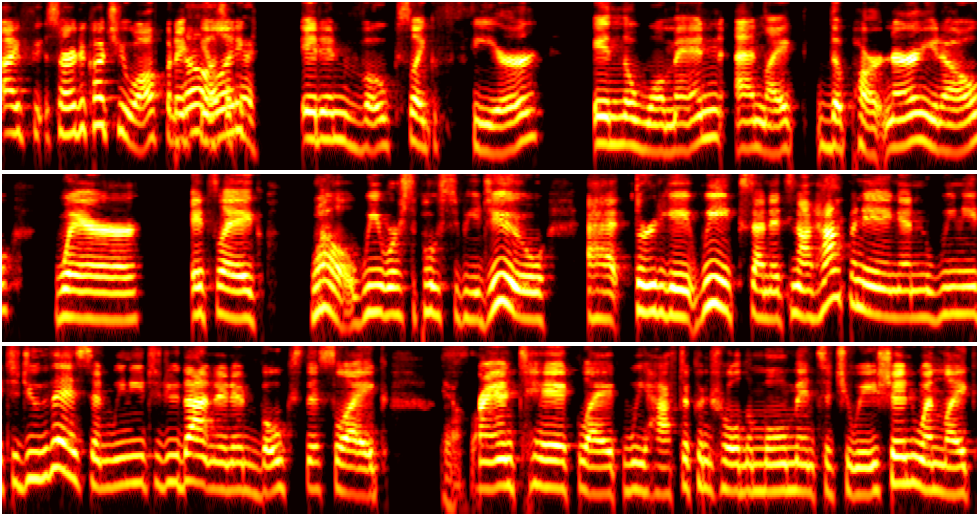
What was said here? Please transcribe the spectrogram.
I feel, sorry to cut you off, but no, I feel like okay. it invokes like fear in the woman and like the partner, you know, where it's like, well, we were supposed to be due at 38 weeks and it's not happening, and we need to do this and we need to do that, and it invokes this like yeah. frantic, like we have to control the moment situation when like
